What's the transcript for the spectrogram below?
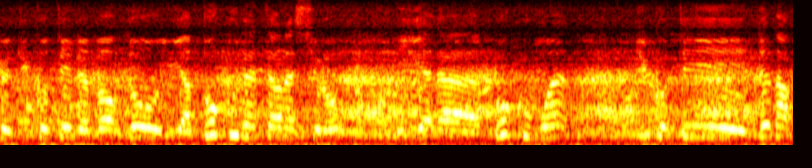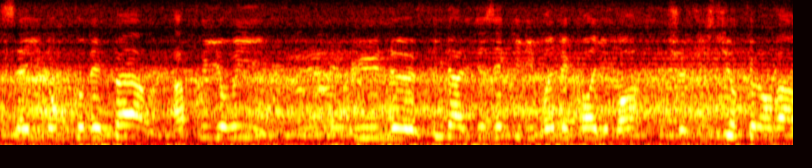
que du côté de Bordeaux, il y a beaucoup d'internationaux, il y en a beaucoup moins du côté de Marseille. Donc au départ, a priori, une finale déséquilibrée, mais croyez-moi, je suis sûr que l'on va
